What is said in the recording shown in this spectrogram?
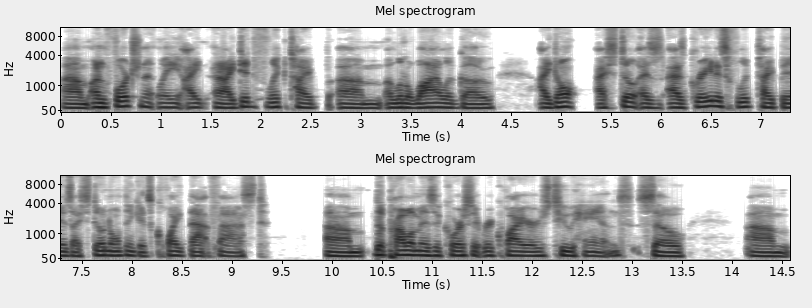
Um, unfortunately, I I did flick type um, a little while ago. I don't. I still as as great as flick type is, I still don't think it's quite that fast. Um, the problem is, of course, it requires two hands, so um,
